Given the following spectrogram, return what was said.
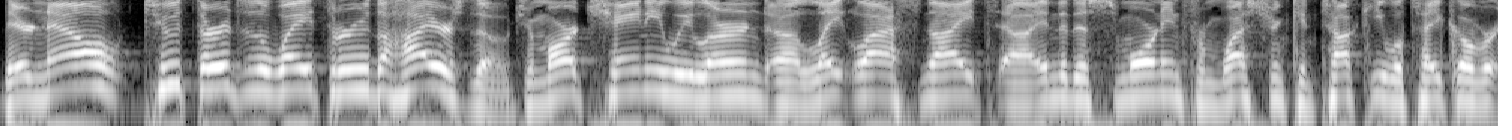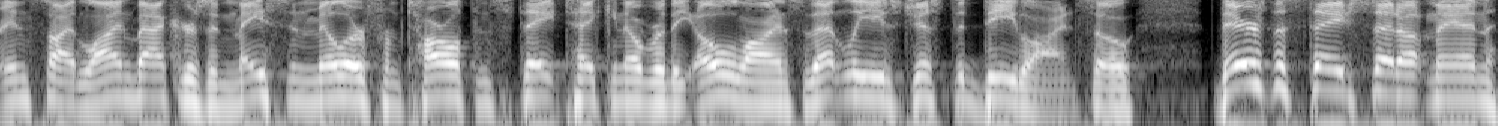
They're now two thirds of the way through the hires, though. Jamar Chaney, we learned uh, late last night uh, into this morning from Western Kentucky, will take over inside linebackers, and Mason Miller from Tarleton State taking over the O line. So that leaves just the D line. So there's the stage set up, man.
